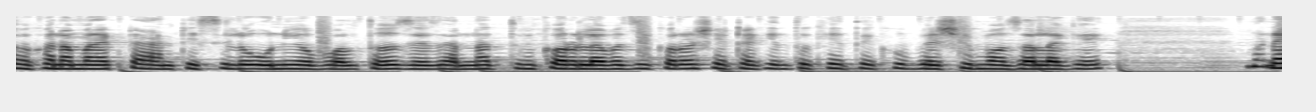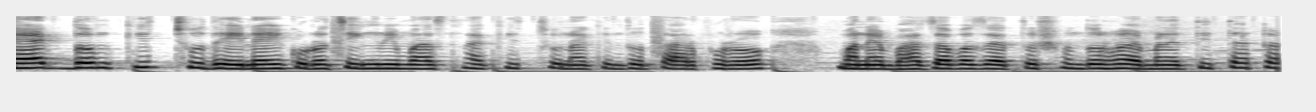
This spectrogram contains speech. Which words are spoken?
তখন আমার একটা আন্টি ছিল, উনিও বলতো যে, জান্নাত, তুমি করলা ভাজি করো, সেটা কিন্তু খেতে খুব বেশি মজা লাগে। মানে একদম কিচ্ছু দেই নাই, কোনো চিংড়ি মাছ না, কিচ্ছু না, কিন্তু তারপরও মানে ভাজা ভাজা এত সুন্দর হয় মানে তিতাটা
